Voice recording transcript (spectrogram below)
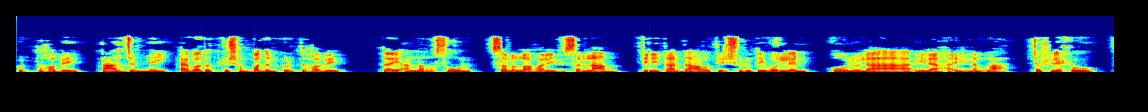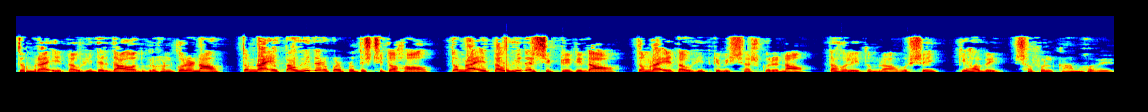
করতে হবে। তার জন্যই আবাদতকে সম্পাদন করতে হবে। তাই আল্লাহ রসুল সাল্লাহ আলী হুসাল্লাম তিনি তার দাওয়াতের শুরুতেই বললেন কৌলুল্লাহ ইলাহা ইল্লাল্লাহ। তুফলিহু, তোমরা এই তাওহিদের দাওয়াত গ্রহণ করে নাও। তোমরা এই তাওহিদের উপর প্রতিষ্ঠিত হও। তোমরা এই তাওহিদের স্বীকৃতি দাও। তোমরা এই তাওহিদকে বিশ্বাস করে নাও। তাহলেই তোমরা অবশ্যই কি হবে? সফল কাম হবে।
